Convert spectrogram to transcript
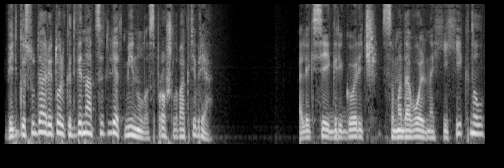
Ведь государю только двенадцать лет минуло с прошлого октября». Алексей Григорьевич самодовольно хихикнул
